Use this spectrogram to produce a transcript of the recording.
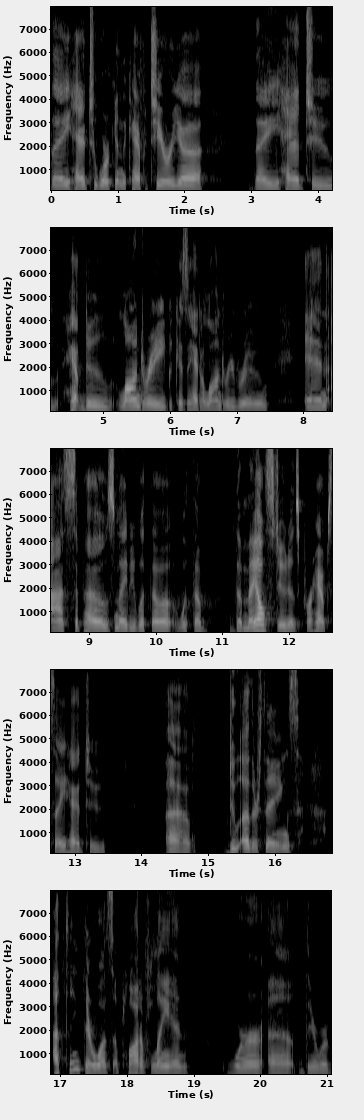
they had to work in the cafeteria. They had to help do laundry because they had a laundry room, and I suppose maybe with the with the the male students, perhaps they had to uh, do other things. I think there was a plot of land where uh, there were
